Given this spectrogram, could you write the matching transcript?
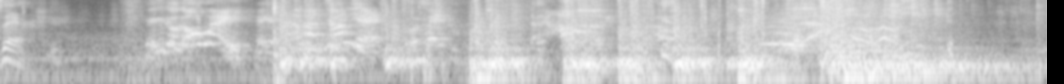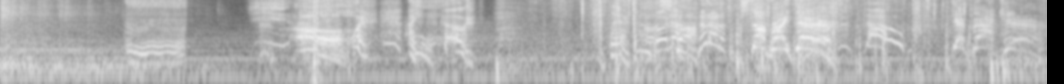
there? Go, go away! I'm not done yet! Oh! Wait, I, oh. Stop! Stop right there! No! Get back here!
